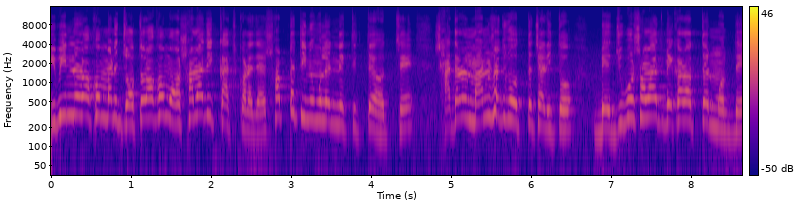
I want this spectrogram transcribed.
বিভিন্ন রকম মানে যত রকম অসামাজিক কাজ করা যায়, সবটা তৃণমূলের নেতৃত্বে হচ্ছে। সাধারণ মানুষ আজকে অত্যাচারিত যুব সমাজ বেকারত্বের মধ্যে,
